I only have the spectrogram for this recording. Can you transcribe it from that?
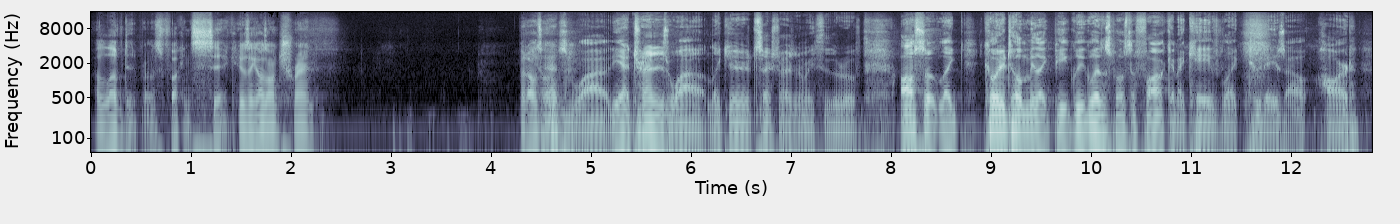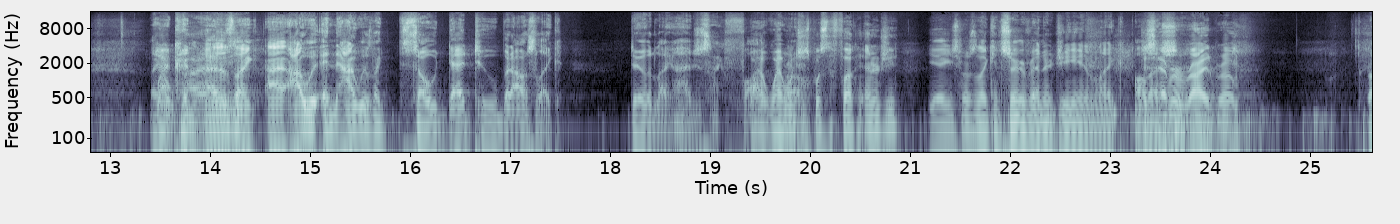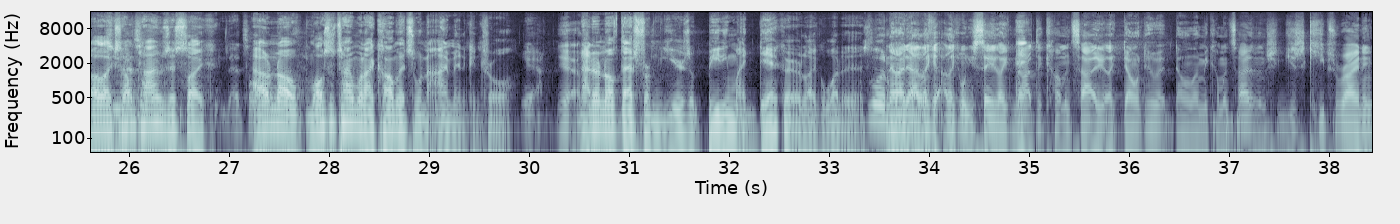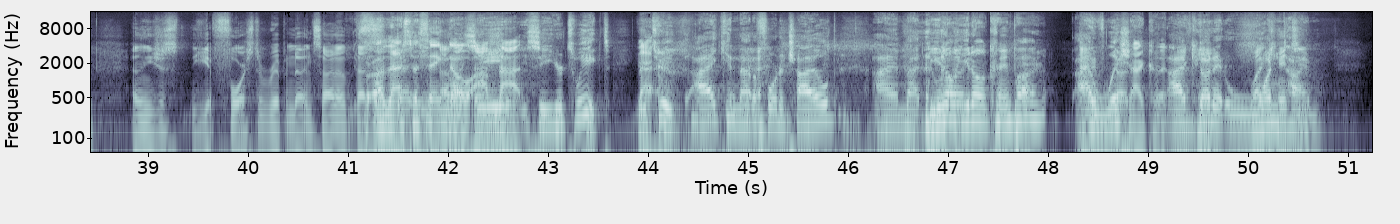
I loved it, bro. It was fucking sick. It was like I was on tren. But I was on That's wild. Yeah, tren is wild. Like your sex drive is gonna be through the roof. Also, like Cody told me, like peak week wasn't supposed to fuck, and I caved like two days out hard. Like I couldn't. I, was like, I, I was, and I was like so dead too. But I was like, dude, like I just like fuck. why, why weren't bro. you supposed to fuck energy? Yeah, you're supposed to like conserve energy and like all Just that. have her shit. ride, bro. Bro, like See, that's a- sometimes it's like that's a I don't lot know. Most of the time when I come, it's when I'm in control. yeah, Yeah. And I don't know if that's from years of beating my dick or like what it is. A No, bit I like it. I like it when you say like not to come inside. You're like, don't do it. Don't let me come inside. And then she just keeps riding, and then you just you get forced to rip a nut inside of that. Uh, that's the thing, I though. like See, I'm you not. see, you're tweaked. You're That- tweaked. I cannot afford a child. I am not. Doing You don't. it. You don't cream pie. I I've wish done- I could. I I've done can't. it Why one can't you? time.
